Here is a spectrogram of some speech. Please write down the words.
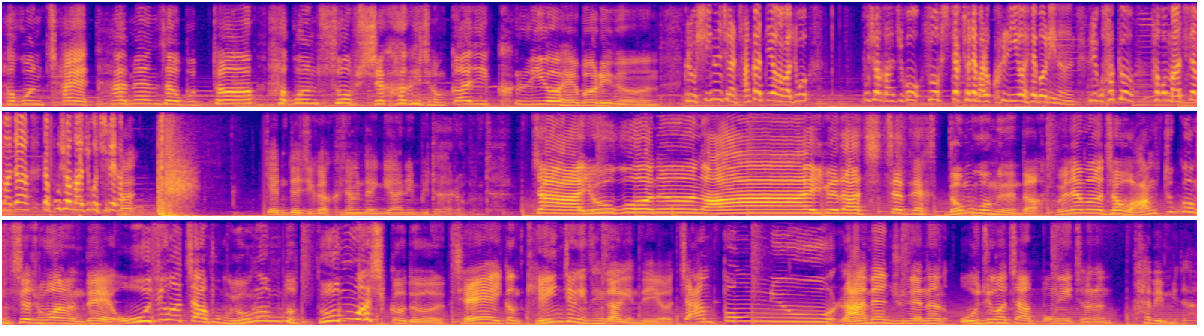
학원 차에 타면서부터 학원 수업 시작하기 전까지 클리어 해버리는. 그리고 쉬는 시간 잠깐 뛰어가지고 부셔가지고 수업 시작하자 바로 클리어 해버리는. 그리고 학교 학원 마치자마자 부셔가지고 집에 아, 겜돼지가 그냥 된 게 아닙니다 여러분들. 자 요거는 아 이거 나 진짜 너무 고민된다. 왜냐면 저 왕뚜껑 진짜 좋아하는데 오징어 짬뽕 요놈도 너무 맛있거든. 제 이건 개인적인 생각인데요. 짬뽕류 라면 중에는 오징어 짬뽕이 저는 탑입니다.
